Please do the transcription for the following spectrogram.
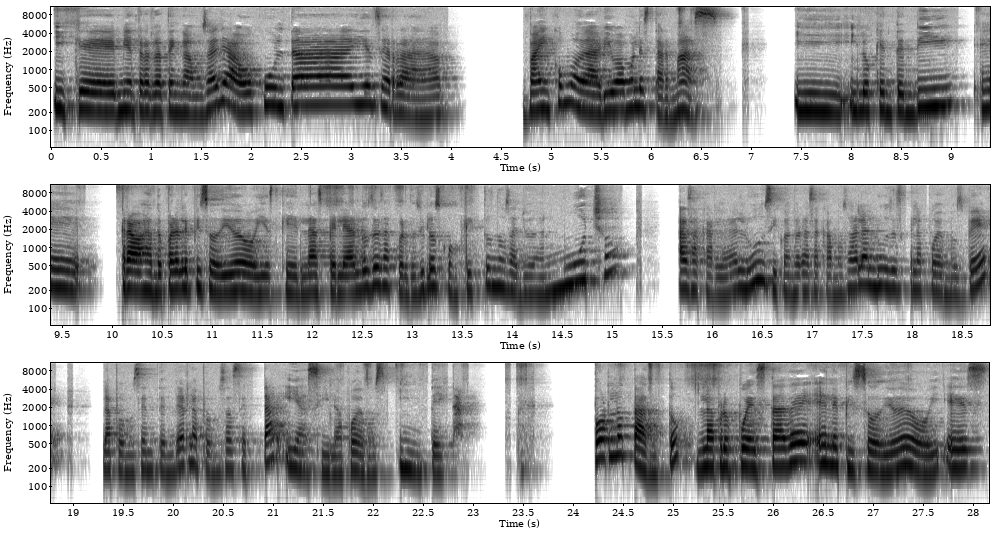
y que mientras la tengamos allá oculta y encerrada va a incomodar y va a molestar más. Y, lo que entendí eh, trabajando para el episodio de hoy es que las peleas, los desacuerdos y los conflictos nos ayudan mucho a sacarla a la luz y cuando la sacamos a la luz es que la podemos ver, la podemos entender, la podemos aceptar y así la podemos integrar. Por lo tanto, la propuesta del episodio de hoy es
